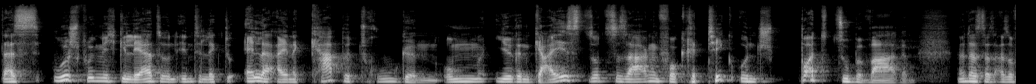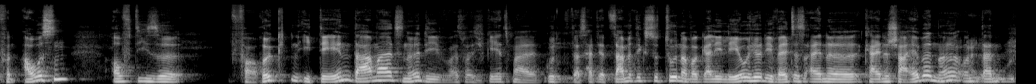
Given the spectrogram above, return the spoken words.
dass ursprünglich Gelehrte und Intellektuelle eine Kappe trugen, um ihren Geist sozusagen vor Kritik und Spott zu bewahren. Ne, dass das also von außen auf diese verrückten Ideen damals, ne, die, was weiß ich, gehe jetzt mal, gut, das hat jetzt damit nichts zu tun, aber Galileo hier, die Welt ist eine, keine Scheibe, ne, und dann,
